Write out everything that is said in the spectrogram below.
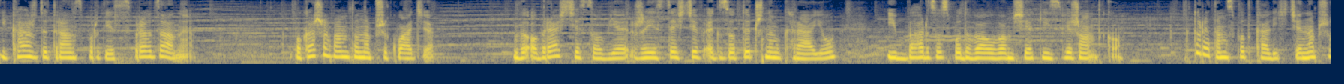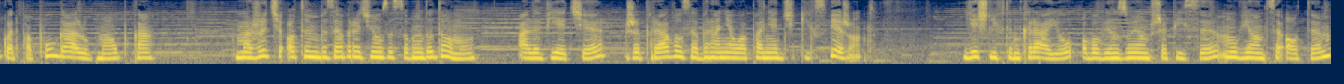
i każdy transport jest sprawdzany. Pokażę Wam to na przykładzie. Wyobraźcie sobie, że jesteście w egzotycznym kraju i bardzo spodobało Wam się jakieś zwierzątko, które tam spotkaliście, na przykład papuga lub małpka. Marzycie o tym, by zabrać ją ze sobą do domu, ale wiecie, że prawo zabrania łapania dzikich zwierząt. Jeśli w tym kraju obowiązują przepisy mówiące o tym,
